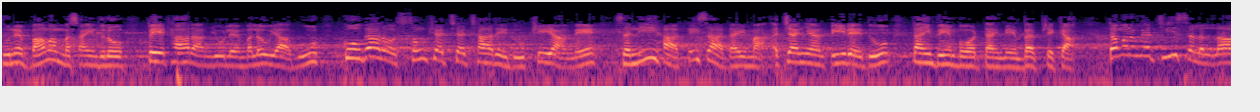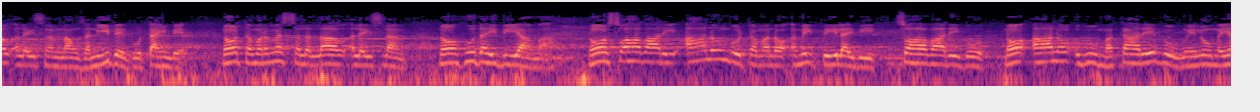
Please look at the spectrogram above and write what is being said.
သူနဲ့ဘာမှမဆိုင်သလိုပေထားတာမျိုးလည်းမလုပ်ရဘူးကိုကတော့ဆုံးဖြတ်ချက်ချတဲ့သူဖြစ်ရမယ်ဇနီးဟာကိစ္စတိုင်းမှာအကြံဉာဏ်ပေးတဲ့သူတိုင်ပင်ပေါ်တိုင်ပင်ဘက်ဖြစ်ကတမန်တော်မြတ်ကြီးဆလလောအလိုင်စလမ်လောင်ဇနီးတွေကိုတိုင်ပင်နော်တမန်တော်မြတ်ဆလလောအလိုင်စလမ်နော်ဟူဒိုင်ဘီယာမှာနော်ဆွာဟာဘာတွေအားလုံးကိုတမန်တော်အမိတ်ပေးလိုက်ပြီးဆွာဟာဘာတွေကိုနော်အားလုံးအခုမကာရဲကိုဝင်လို့မရ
